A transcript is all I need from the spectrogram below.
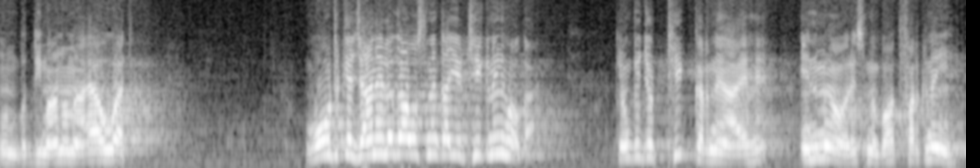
उन बुद्धिमानों में आया हुआ था वो उठ के जाने लगा, उसने कहा यह ठीक नहीं होगा, क्योंकि जो ठीक करने आए हैं, इनमें और इसमें बहुत फ़र्क नहीं है।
